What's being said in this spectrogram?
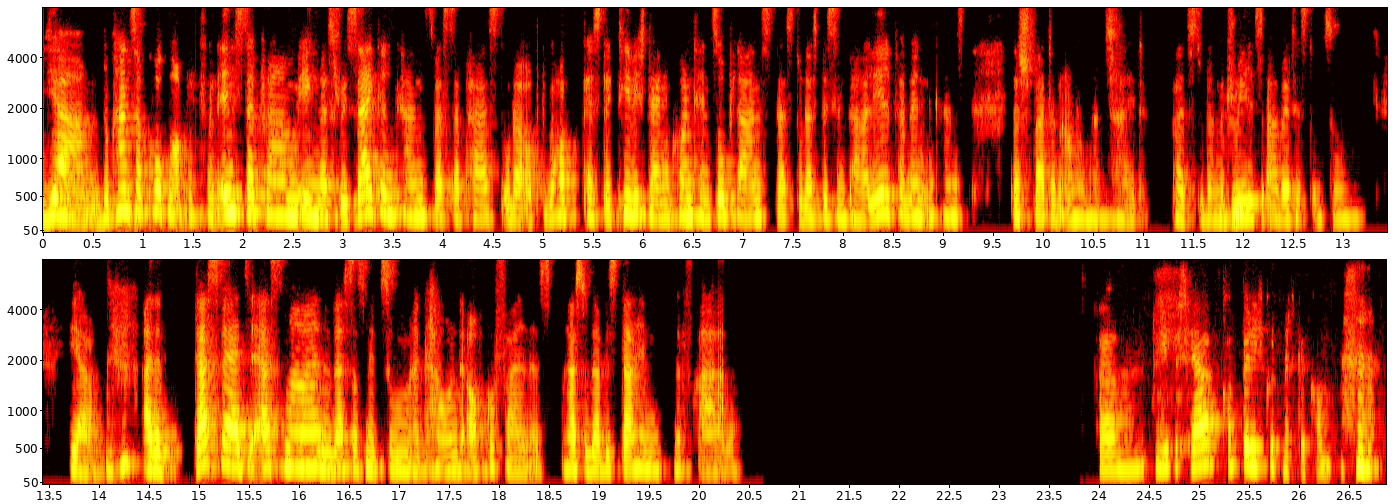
Ja, du kannst auch gucken, ob du von Instagram irgendwas recyceln kannst, was da passt, oder ob du überhaupt perspektivisch deinen Content so planst, dass du das bisschen parallel verwenden kannst. Das spart dann auch nochmal Zeit, falls du da mit mhm. Reels arbeitest und so. Ja, mhm. also das wäre jetzt erstmal, so dass das mir zum Account aufgefallen ist. Hast du da bis dahin eine Frage? Ähm, nee, bisher kommt, bin ich gut mitgekommen.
